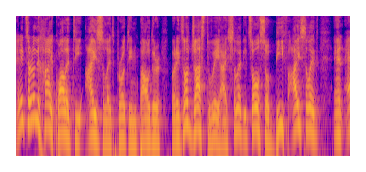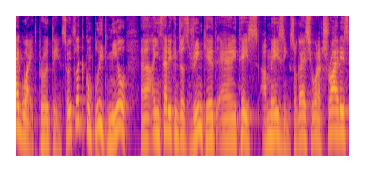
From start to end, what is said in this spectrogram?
and it's a really high quality isolate protein powder, but it's not just whey isolate, it's also beef isolate and egg white protein. So it's like a complete meal, uh, instead you can just drink it and it tastes amazing. So guys, if you want to try this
